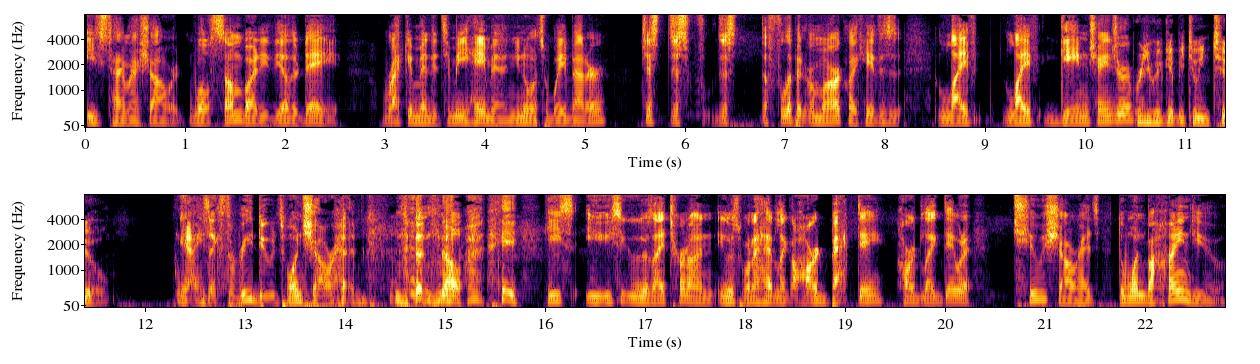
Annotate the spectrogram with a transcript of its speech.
each time I showered. Well, somebody the other day recommended to me, "Hey man, you know what's way better? Just just just the flippant remark like, "Hey, this is life life game changer." Where you could get between two. Yeah, he's like three dudes, one shower head. no, he he's he, he goes. I turn on. It was when I had like a hard back day, hard leg day. When I, two shower heads. The one behind you,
